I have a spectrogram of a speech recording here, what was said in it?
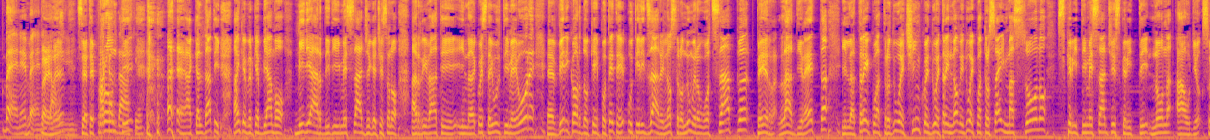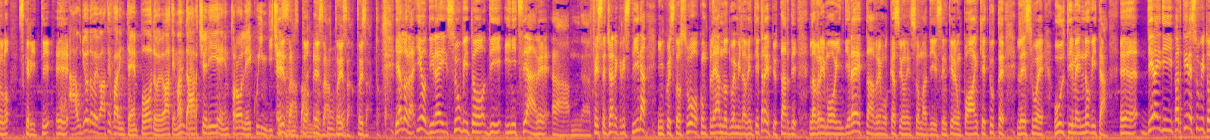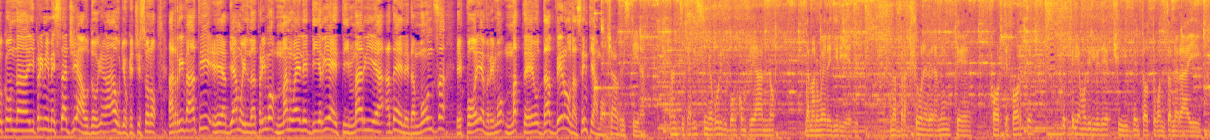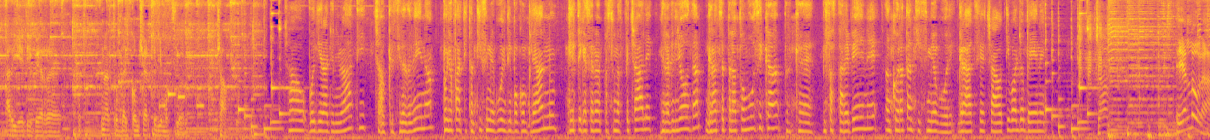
Bene, bene. Bene, dai. siete pronti? Accaldati. Accaldati anche perché abbiamo miliardi di messaggi che ci sono arrivati in queste ultime ore. Eh, vi ricordo che potete utilizzare il nostro numero WhatsApp per la diretta, il 342 523 9246, ma solo scritti, messaggi scritti, non audio, solo scritti. E... Audio dovevate fare in tempo, dovevate mandarceli entro le 15. se non Esatto, esatto, Mhm. esatto, esatto. E allora io direi subito di iniziare a mm, festeggiare Cristina in questo suo compleanno 2023. Più tardi l'avremo in diretta, avremo occasione insomma di sentire un po' anche tutte le sue ultime novità. Eh, direi di partire subito con eh, i primi messaggi audio, audio che ci sono arrivati e abbiamo il primo Manuele di Rieti, Maria Adele da Monza e poi avremo Matteo da Verona. Sentiamo. Ciao Cristina, tanti carissimi auguri di buon compleanno da Manuele di Rieti. Un abbraccione veramente forte forte e speriamo di rivederci il 28 quando tornerai a Rieti per un altro bel concerto di emozioni. Ciao. Ciao, voi di Radio Animati, ciao Cristina D'Avena, voglio farti tantissimi auguri di buon compleanno, dirti che sei una persona speciale, meravigliosa, grazie per la tua musica perché mi fa stare bene, ancora tantissimi auguri, grazie, ciao, ti voglio bene. E allora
